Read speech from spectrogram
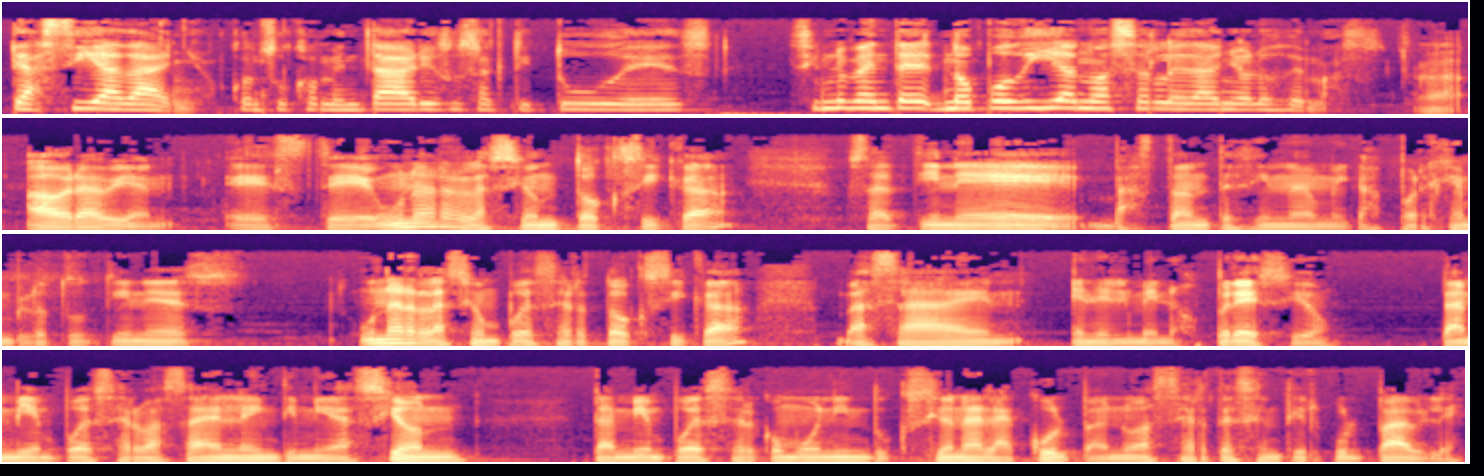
te hacía daño con sus comentarios, sus actitudes. Simplemente no podía no hacerle daño a los demás. Ah, Ahora bien, este, una relación tóxica, o sea, tiene bastantes dinámicas. Por ejemplo, tú tienes una relación puede ser tóxica basada en, en el menosprecio, también puede ser basada en la intimidación, también puede ser como una inducción a la culpa, no hacerte sentir culpable.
